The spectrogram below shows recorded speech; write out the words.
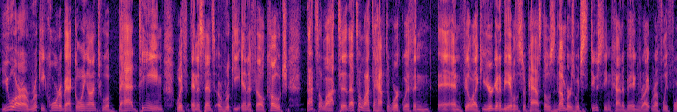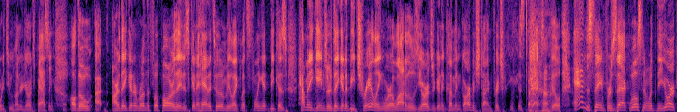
you are a rookie quarterback going on to a bad team with, in a sense, a rookie NFL coach. That's a lot to that's a lot to have to work with and and feel like you're going to be able to surpass those numbers, which do seem kind of big, right? Roughly 4,200 yards passing. Although, uh, are they going to run the football? Or are they just going to hand it to him and be like, let's sling it? Because how many games are they going to be trailing where a lot of those yards are going to come in garbage time? Pritch because Jacksonville, and the same for Zach Wilson with New York.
